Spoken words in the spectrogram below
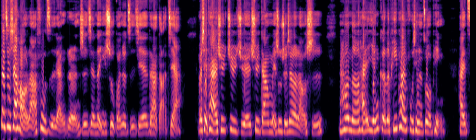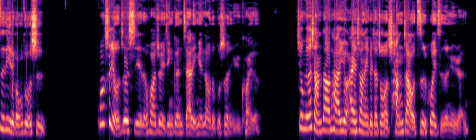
那这下好啦，父子两个人之间的艺术观就直接大打架，而且他还去拒绝去当美术学校的老师，然后呢，还严格的批判父亲的作品，还自立的工作室。光是有这些的话，就已经跟家里面闹得不是很愉快了，就没有想到他又爱上了一个叫做长沼智慧子的女人。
